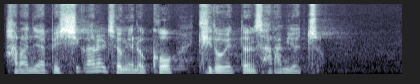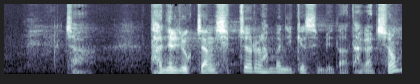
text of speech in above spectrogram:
하나님 앞에 시간을 정해놓고 기도했던 사람이었죠. 자, 다니엘 6장 10절을 한번 읽겠습니다. 다 같이요.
